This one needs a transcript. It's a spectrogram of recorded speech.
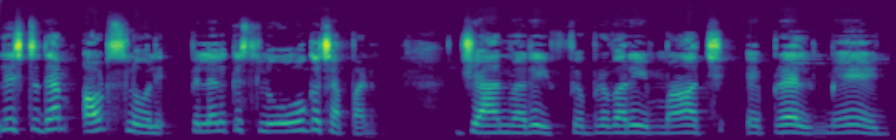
List them out slowly. పిల్లలకి స్లోగా చెప్పండి. January February March April May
